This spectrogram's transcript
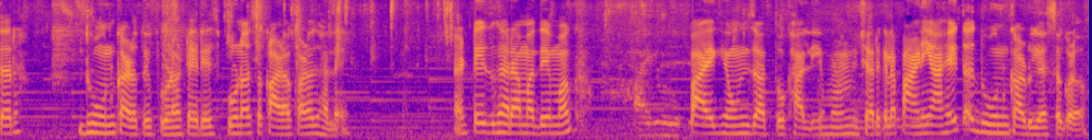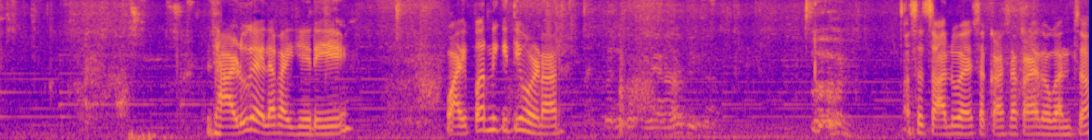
तर धुवून काढतोय पूर्ण टेरेस. पूर्ण असं काळं काळं झालंय. तेच घरामध्ये मग पाय घेऊन जातो खाली म्हणून विचार केला पाणी आहे तर धुवून काढूया सगळं. झाडू घ्यायला पाहिजे रे. वायपरनी किती होणार? असं चालू आहे सकाळ सकाळ दोघांचं.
